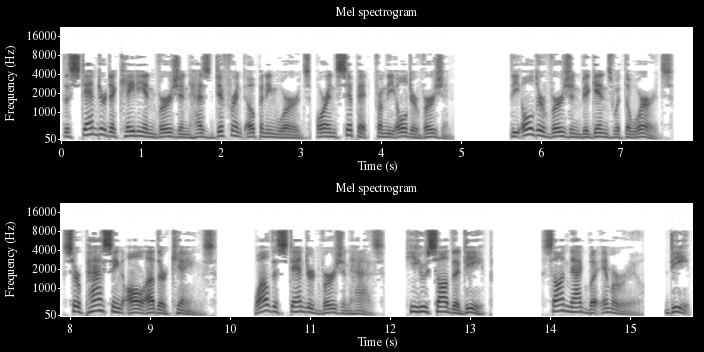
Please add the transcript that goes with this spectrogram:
The standard Akkadian version has different opening words, or incipit, from the older version. The older version begins with the words, "...surpassing all other kings", while the standard version has, "...he who saw the deep", saw Nagba Imaru, deep,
